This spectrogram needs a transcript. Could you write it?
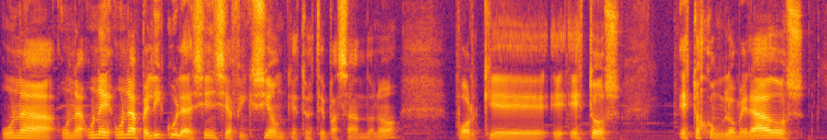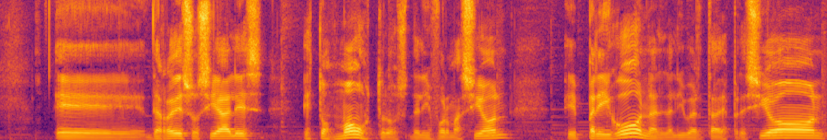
una, una, película de ciencia ficción que esto esté pasando, ¿no? Porque eh, estos, estos conglomerados eh, de redes sociales, estos monstruos de la información, eh, pregonan la libertad de expresión,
